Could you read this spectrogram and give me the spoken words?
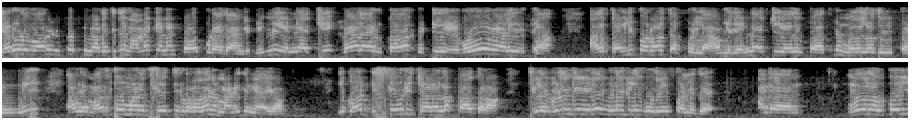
தெருவுல போற விபத்து நடக்குது நமக்கு என்னன்னு போகக்கூடாது. அங்க நின்று என்னாச்சு? வேலை இருக்கா? விட்டு எவ்வளவோ வேலை இருக்கலாம். அது தள்ளி போனாலும் தப்பு இல்லை. அவங்களுக்கு என்னாச்சு ஏதுன்னு பார்த்துட்டு முதலுதவி பண்ணி அவங்கள மருத்துவமனை சேர்த்துட்டு வரதான் மனித நியாயம் இப்போ டிஸ்கவரி சேனல்ல பாக்குறோம் சில விலங்குகளே விலங்குகளுக்கு உதவி பண்ணுது. அந்த முதல்ல போய்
